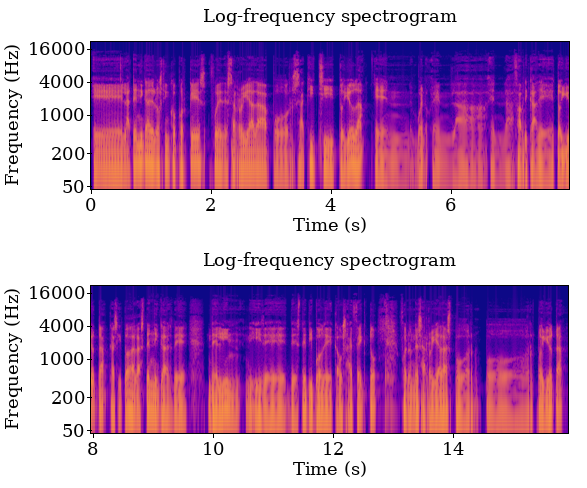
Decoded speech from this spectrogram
Eh, la técnica de los cinco porqués fue desarrollada por Sakichi Toyoda en, bueno, en la, en la fábrica de Toyota. Casi todas las técnicas de, de Lean y de, de este tipo de causa-efecto fueron desarrolladas por, por Toyota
